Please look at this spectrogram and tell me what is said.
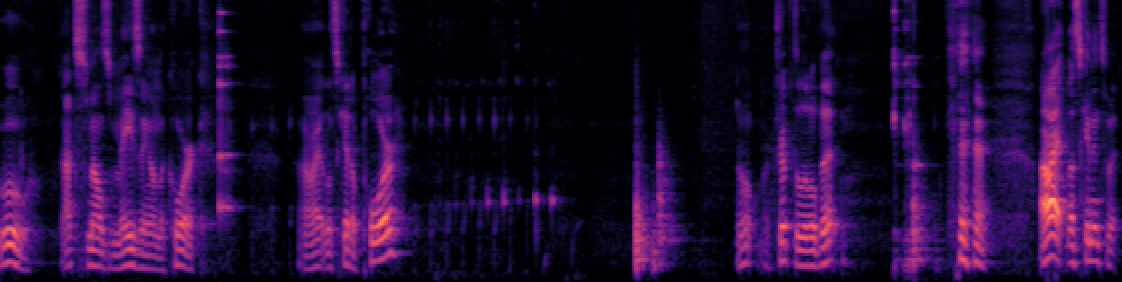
Ooh, that smells amazing on the cork. All right, let's get a pour. Oh, I dripped a little bit. All right, let's get into it.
